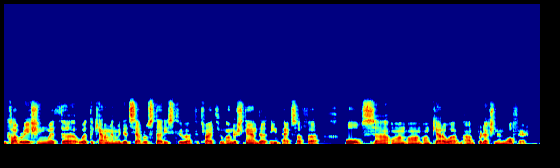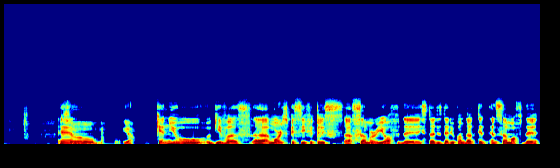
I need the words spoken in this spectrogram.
in collaboration with uh, with the cattlemen, we did several studies to uh, to try to understand the impacts of uh, wolves uh, on on on cattle uh, production and welfare. And so, yeah. Can you give us more specifically a summary of the studies that you conducted and some of the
